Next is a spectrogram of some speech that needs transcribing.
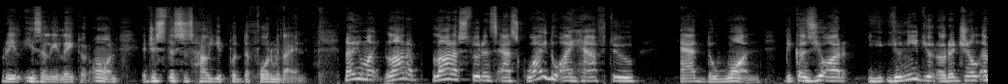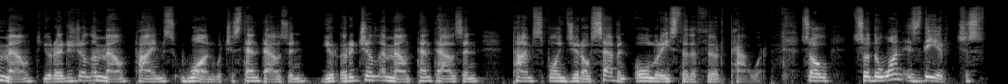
real easily later on. It just this is how you put the formula in. Now you might a lot of a lot of students ask why do I have to add the 1 because you are you need your original amount your original amount times 1 which is 10,000 your original amount 10,000 times 0.07 all raised to the third power. So so the 1 is there just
